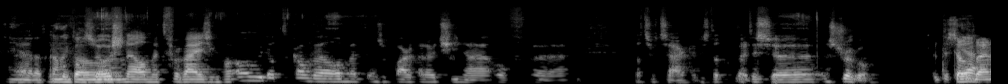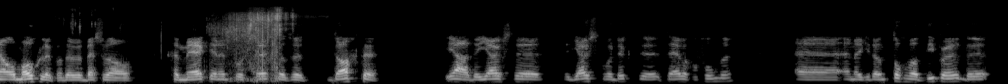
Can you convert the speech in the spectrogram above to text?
Ja, uh, dat kan ik wel. zo snel met verwijzing van, oh, dat kan wel met onze partner uit China of uh, dat soort zaken. Dus dat, dat is een struggle. Het is zelfs ja. bijna onmogelijk, want we hebben best wel gemerkt in het proces dat we dachten, ja, de juiste, het juiste product te, te hebben gevonden. en dat je dan toch wat dieper de,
